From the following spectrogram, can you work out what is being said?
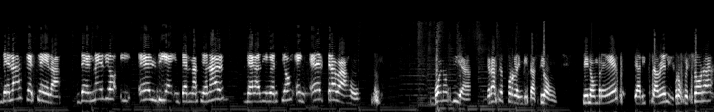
de la tercera del medio y el Día Internacional de la Diversión en el Trabajo. Buenos días, gracias por la invitación. Mi nombre es Yaritza Vélez, profesora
